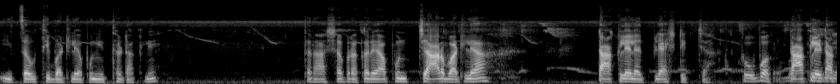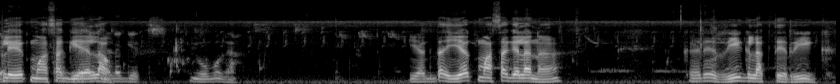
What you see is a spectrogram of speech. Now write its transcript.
ही चौथी बाटली आपण इथं टाकली. तर अशा प्रकारे आपण चार बाटल्या टाकलेल्या आहेत प्लॅस्टिकच्या. तो बघ टाकले टाकले एक मासा गेला. लगेच. यो बघा. एकदा एक मासा गेला ना खरे रीग लागते रीग.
